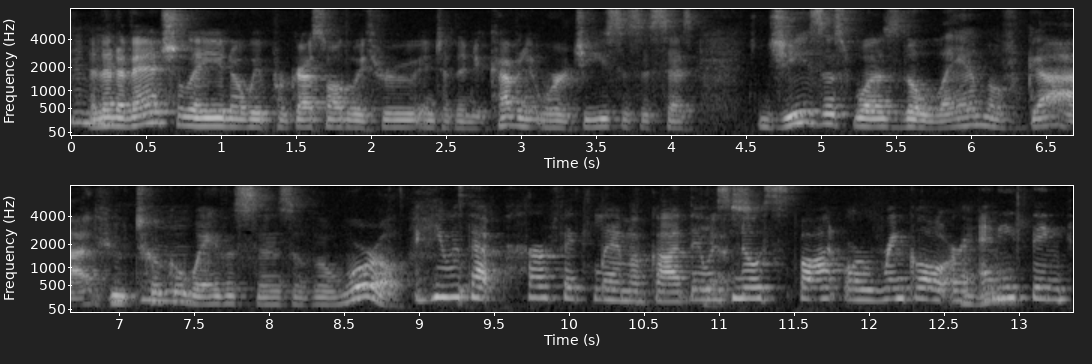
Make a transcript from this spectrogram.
mm-hmm. and then eventually you know we progress all the way through into the new covenant where jesus says Jesus was the Lamb of God who mm-hmm. took away the sins of the world. He was that perfect Lamb of God. There was yes. no spot or wrinkle or mm-hmm. anything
